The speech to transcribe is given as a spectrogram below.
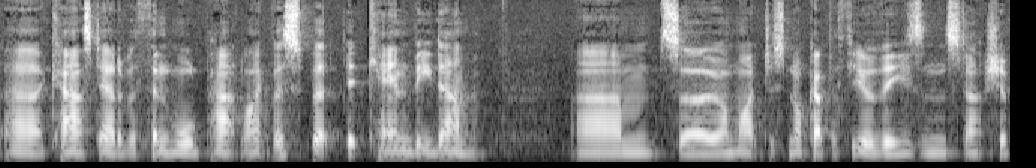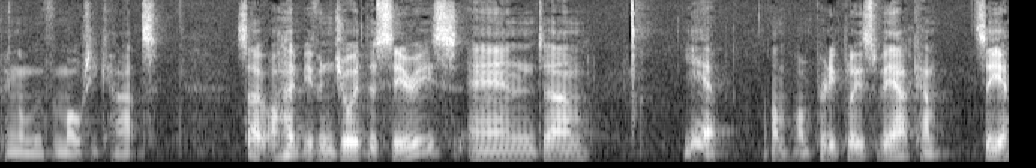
uh, cast out of a thin-walled part like this, but it can be done. Um, so I might just knock up a few of these and start shipping them with the multi-carts. So I hope you've enjoyed the series, and um, yeah, I'm, I'm pretty pleased with the outcome. See ya.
